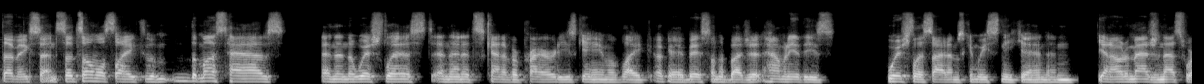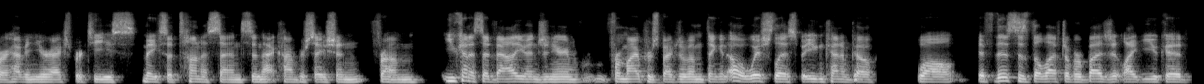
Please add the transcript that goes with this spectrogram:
That makes sense. So it's almost like the, the must haves and then the wish list and then it's kind of a priorities game of like okay based on the budget how many of these wish list items can we sneak in and yeah i would imagine that's where having your expertise makes a ton of sense in that conversation from you kind of said value engineering from my perspective i'm thinking oh wish list but you can kind of go well if this is the leftover budget like you could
